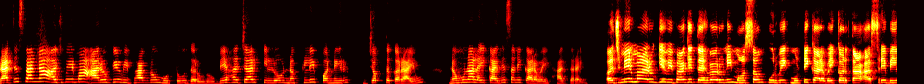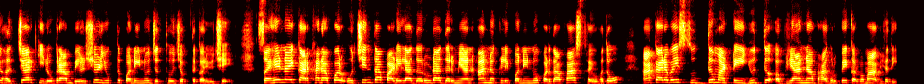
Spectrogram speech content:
રાજસ્થાનના અજમેરમાં આરોગ્ય વિભાગનો મોટો દરોડો. બે હજાર કિલો નકલી પનીર જપ્ત કરાયું. નમૂના લઈ કાયદેસરની કાર્યવાહી હાથ ધરાઈ. અજમેરમાં આરોગ્ય વિભાગે તહેવારોની મોસમ પૂર્વે એક મોટી કાર્યવાહી કરતા આશરે બે હજાર કિલોગ્રામ ભેળસેળયુક્ત પનીરનો જથ્થો જપ્ત કર્યો છે. શહેરના એક કારખાના પર ઓચિંતા પાડેલા દરોડા દરમિયાન આ નકલી પનીરનો પર્દાફાશ થયો હતો. આ કાર્યવાહી શુદ્ધ માટે યુદ્ધ અભિયાનના ભાગરૂપે કરવામાં આવી હતી,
